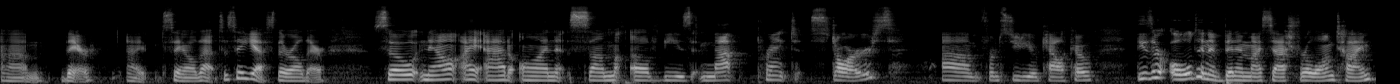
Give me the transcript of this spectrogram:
um, there. I say all that to say yes, they're all there. So now I add on some of these map print stars um, from Studio Calico. These are old and have been in my stash for a long time.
